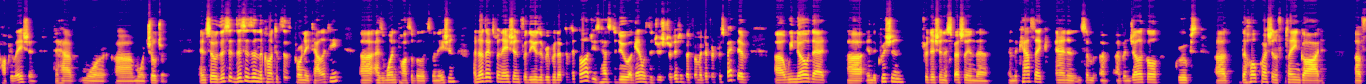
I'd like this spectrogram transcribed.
population to have more uh, more children. And so this is this is in the context of pronatality uh, as one possible explanation. Another explanation for the use of reproductive technologies has to do again with the Jewish tradition, but from a different perspective. Uh, we know that uh, in the Christian tradition, especially in the in the Catholic and in some evangelical groups, uh, the whole question of playing God, of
